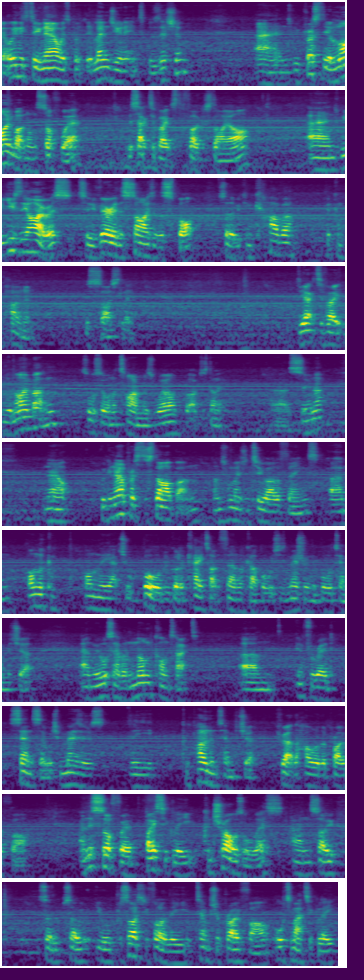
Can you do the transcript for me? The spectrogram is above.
What we need to do now is put the lens unit into position and we press the align button on the software. This activates the focused IR and we use the iris to vary the size of the spot so that we can cover the component precisely. Deactivate the align button, it's also on a timer as well but I've just done it uh, sooner. Now we can now press the start button. I'm just going to mention two other things. Um, on the on the actual board we've got a K-type thermocouple which is measuring the board temperature and we also have a non-contact um, infrared sensor which measures the component temperature throughout the whole of the profile. And this software basically controls all this and so so, so you'll precisely follow the temperature profile automatically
